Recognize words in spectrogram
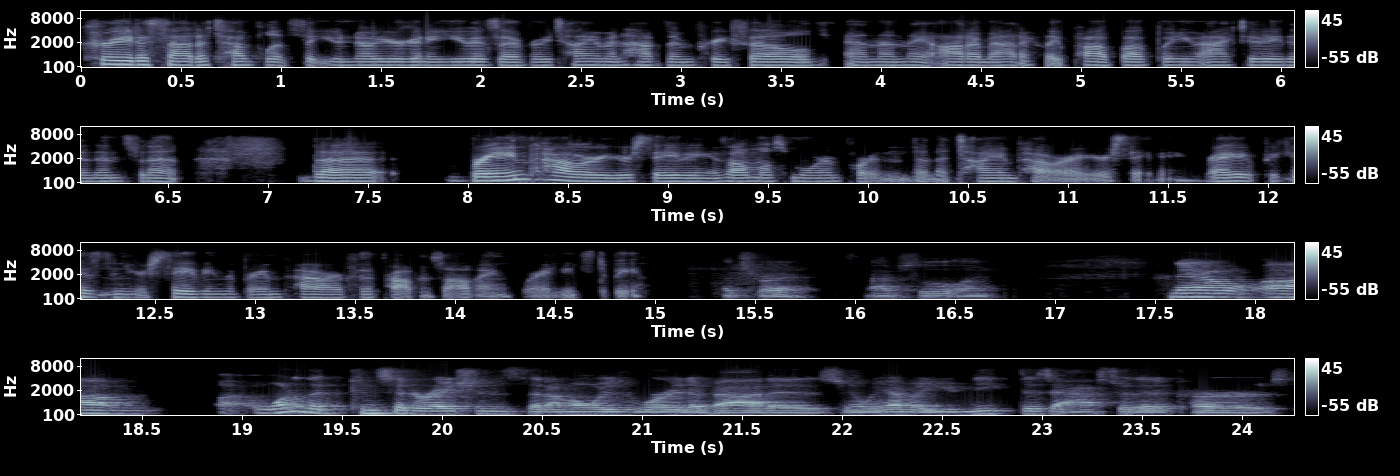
create a set of templates that you know you're going to use every time and have them pre-filled, and then they automatically pop up when you activate an incident, the brain power you're saving is almost more important than the time power you're saving, right? Because then you're saving the brain power for the problem solving where it needs to be. That's right, absolutely. Now, um, one of the considerations that I'm always worried about is, you know, we have a unique disaster that occurs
